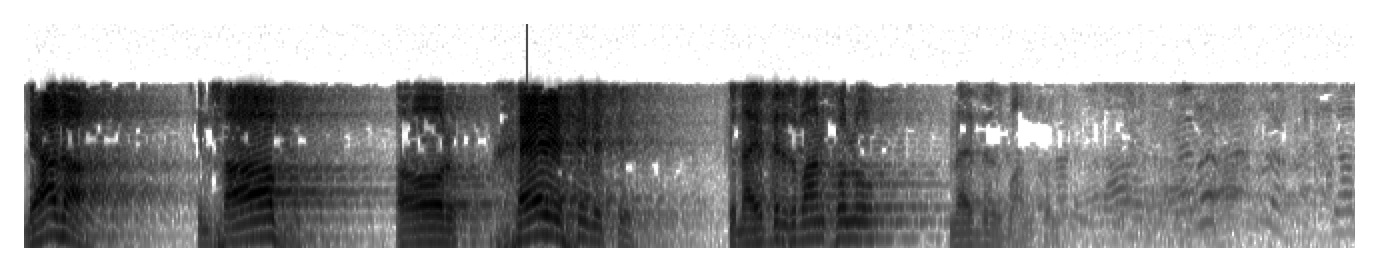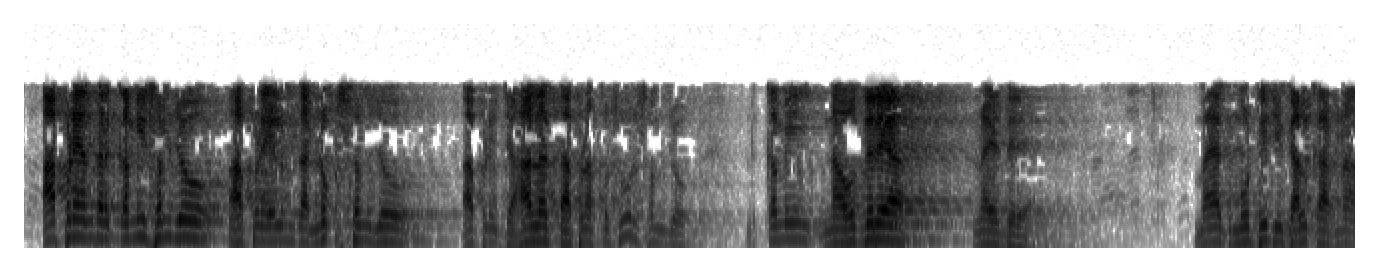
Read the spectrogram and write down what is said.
لہذا انصاف اور خیر ایسے کہ نہ ادھر زبان کھولو، نہ ادھر زبان کھولو۔ اپنے اندر کمی سمجھو، اپنے علم دا نقص سمجھو، اپنی جہالت اپنا قصور سمجھو۔ کمی نہ ادھریا نہ ادھریا میں ایک موٹی جی گل کرنا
